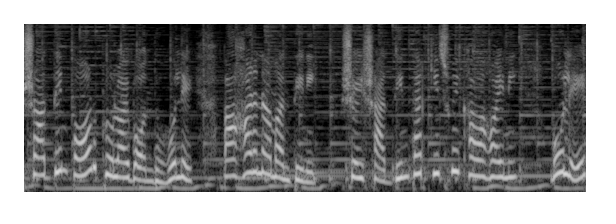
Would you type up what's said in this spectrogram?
সাত দিন পর প্রলয় বন্ধ হলে পাহাড় নামান তিনি। সেই সাত দিন তার কিছুই খাওয়া হয়নি বলে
